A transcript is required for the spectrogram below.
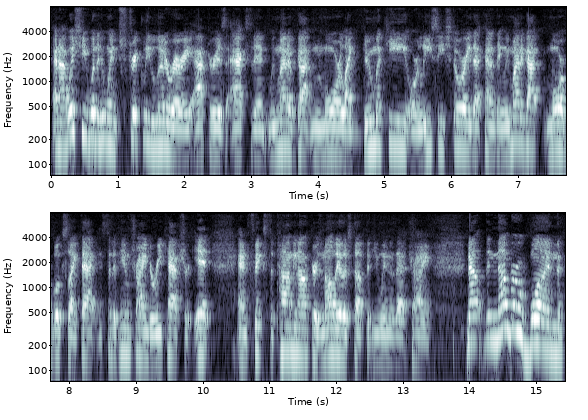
And I wish he would have went strictly literary after his accident. We might have gotten more like Duma Key or Lisey's story, that kind of thing. We might have got more books like that instead of him trying to recapture it and fix the Tommyknockers and all the other stuff that he went into that trying. Now, the number one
